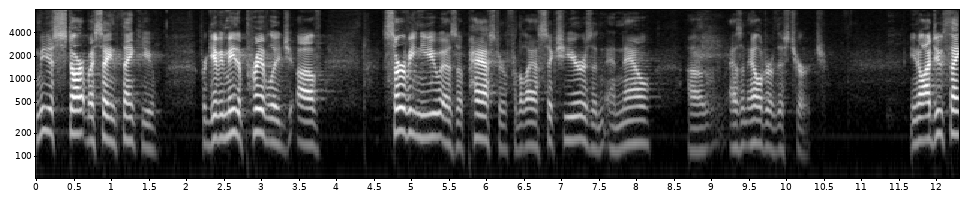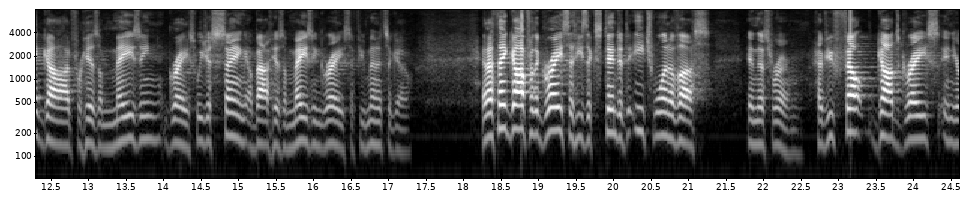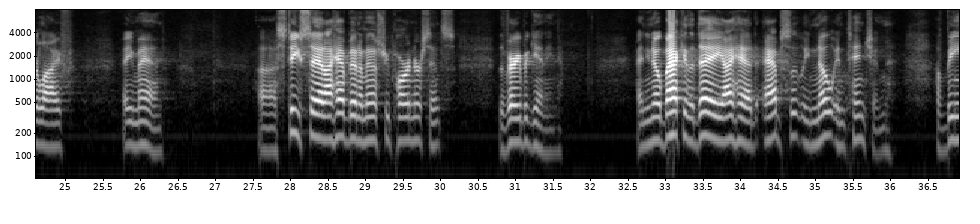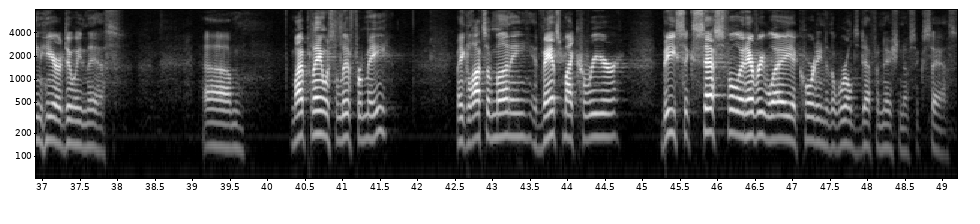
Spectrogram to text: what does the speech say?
Let me just start by saying thank you for giving me the privilege of serving you as a pastor for the last six years and, and now uh, as an elder of this church. You know, I do thank God for His amazing grace. We just sang about His amazing grace a few minutes ago. And I thank God for the grace that He's extended to each one of us in this room. Have you felt God's grace in your life? Amen. Uh, Steve said, I have been a ministry partner since the very beginning. And you know, back in the day, I had absolutely no intention of being here doing this. Um, my plan was to live for me, make lots of money, advance my career, be successful in every way according to the world's definition of success.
